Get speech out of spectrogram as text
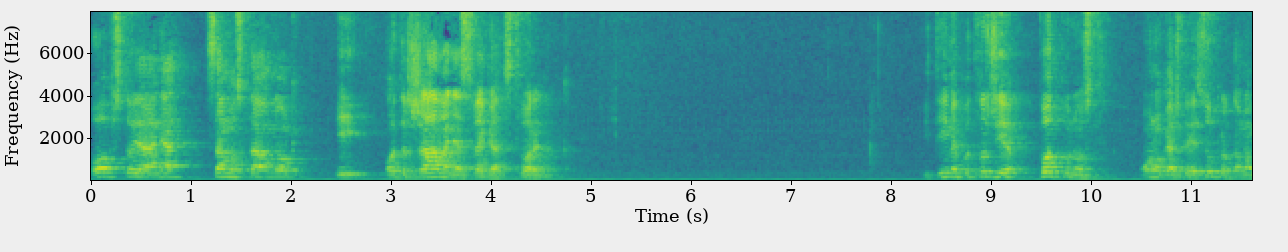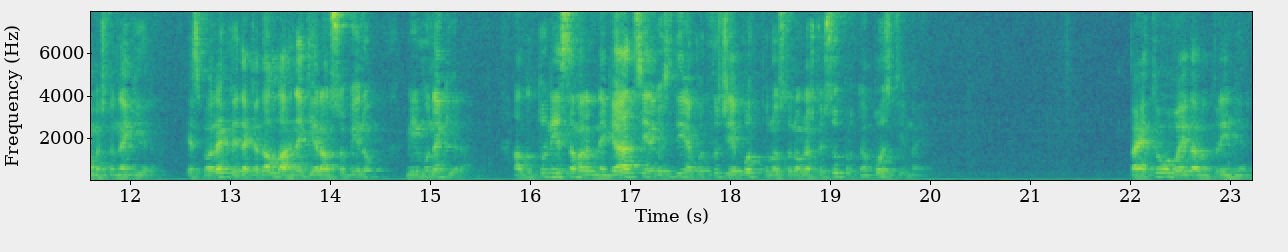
opstojanja samostalnog i održavanja svega stvorenog. I time potvrđuje potpunost onoga što je suprotno onome što negira. Jer smo rekli da kad Allah negira osobinu, mi mu negiramo. Ali to nije samo rad negacije, nego se time potvrđuje potpunost onoga što je suprotno, pozitivno je. Pa je to ovo jedan od primjera.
